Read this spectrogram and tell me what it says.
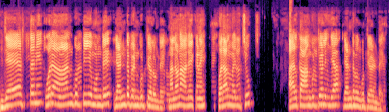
ജ്യേഷ്ഠന് ഒരു ആൺകുട്ടിയുമുണ്ട് രണ്ട് പെൺകുട്ടികളുണ്ട്. നല്ലോണം ആലോചിക്കണേ. ഒരാൾ മരിച്ചു. അയാൾക്ക് ആൺകുട്ടികളില്ല രണ്ട് പെൺകുട്ടികളുണ്ട്.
